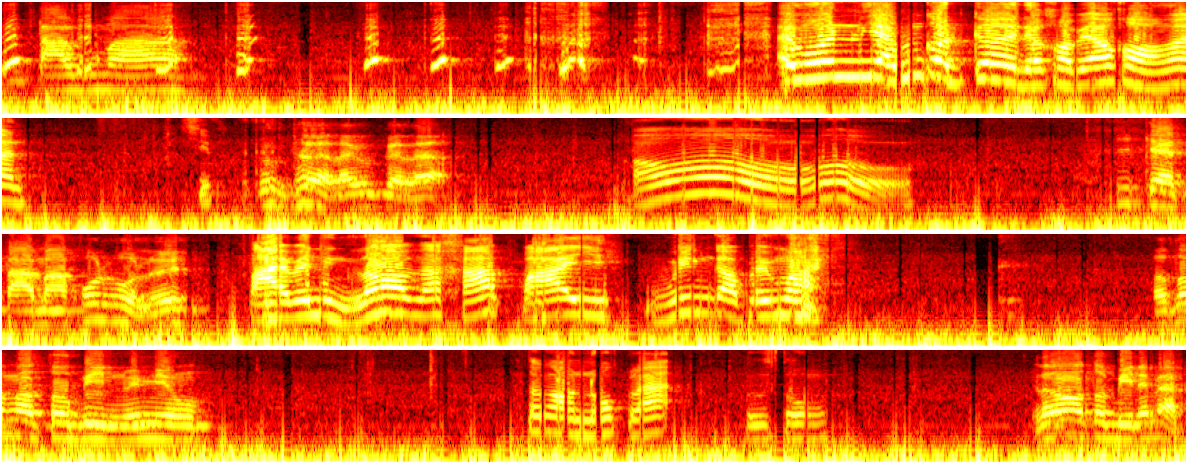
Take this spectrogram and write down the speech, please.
มันตามกูมา ไอ้มนต์อย่าเพิ่งกดเกิดเดี๋ยวขอไปเอาของก่อนชิบกูเกิดแล้วกูเกิดแล้วโอ้พี่แกตามมาโคตรโหดเลย ตายไปหนึ่งรอบนะครับ ไปวิ่งกลับไปใหม่ เราต้องเอาตัวบินไว้มิวต้องเอานกละดูทรง แล้วก็เอาตัวบินได้แบบ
